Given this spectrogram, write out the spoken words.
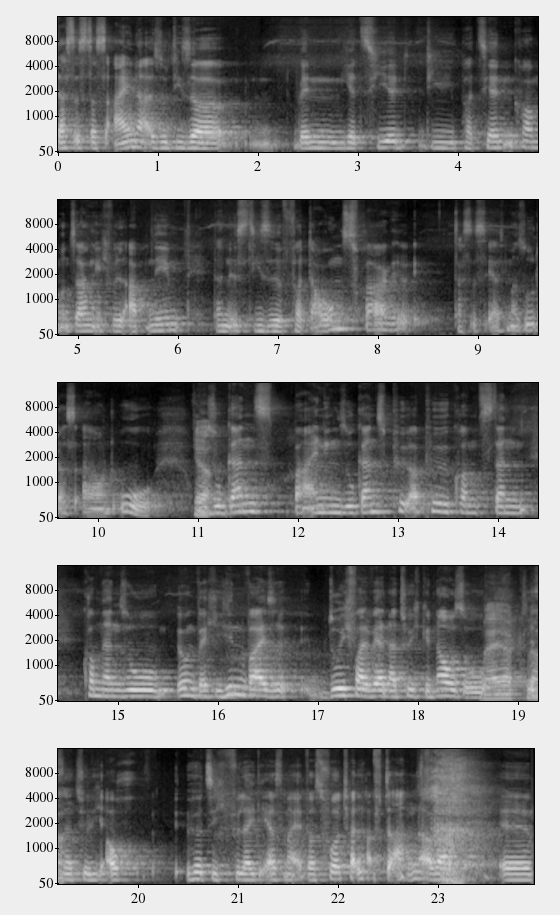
Das ist das eine, also dieser, wenn jetzt hier die Patienten kommen und sagen, ich will abnehmen, dann ist diese Verdauungsfrage, das ist erstmal so das A und O. Ja. Und so ganz, bei einigen so ganz peu à peu kommt es dann, kommen dann so irgendwelche Hinweise. Durchfall wäre natürlich genauso. Naja, klar. Ist natürlich auch, hört sich vielleicht erstmal etwas vorteilhafter an, aber äh,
